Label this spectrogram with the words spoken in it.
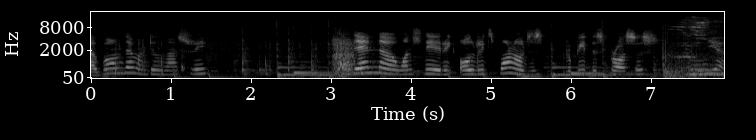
Uh, bomb them until mastery and then uh, once they re all respawn I'll just repeat this process. Yeah.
